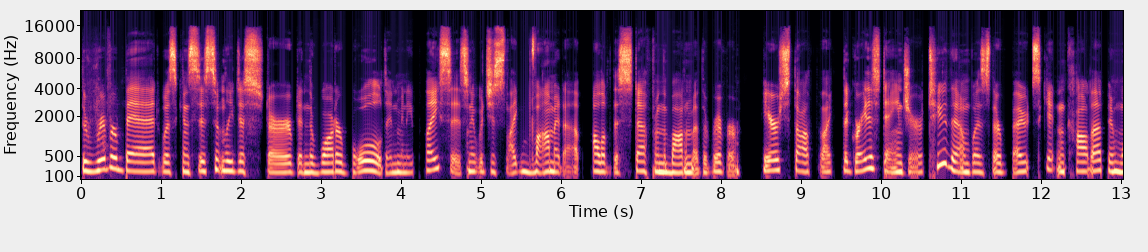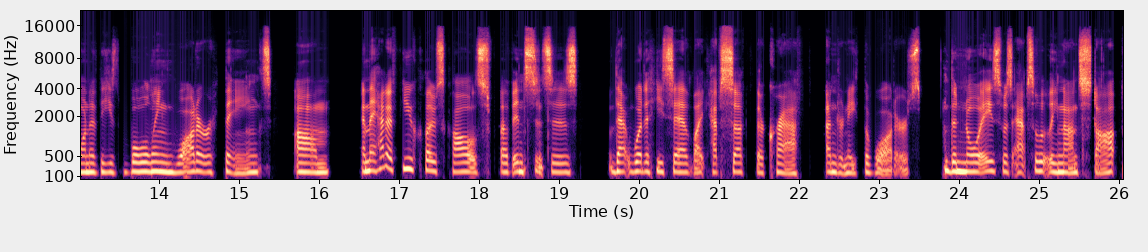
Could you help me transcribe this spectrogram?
The riverbed was consistently disturbed and the water boiled in many places, and it would just like vomit up all of the stuff from the bottom of the river. Pierce thought like the greatest danger to them was their boats getting caught up in one of these boiling water things. Um, and they had a few close calls of instances that would, he said, like have sucked their craft underneath the waters. The noise was absolutely nonstop.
